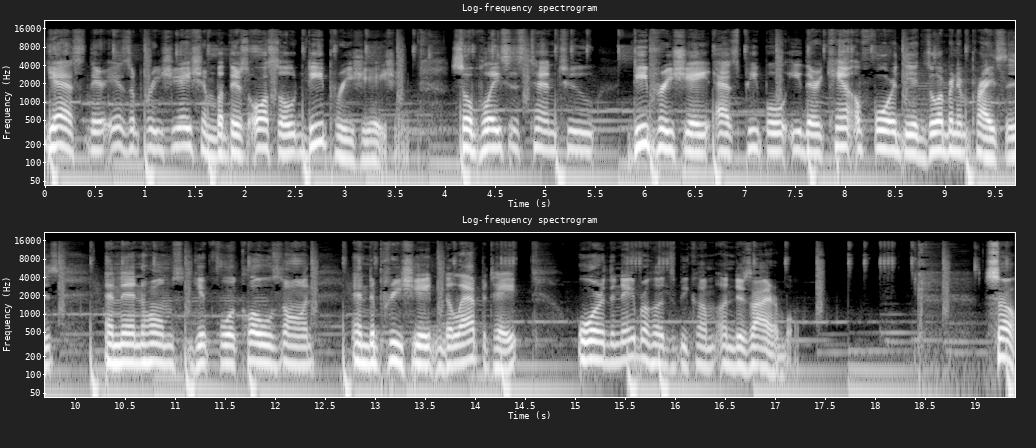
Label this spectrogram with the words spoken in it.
Yes, there is appreciation, but there's also depreciation. So places tend to depreciate as people either can't afford the exorbitant prices and then homes get foreclosed on and depreciate and dilapidate, or the neighborhoods become undesirable. So,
